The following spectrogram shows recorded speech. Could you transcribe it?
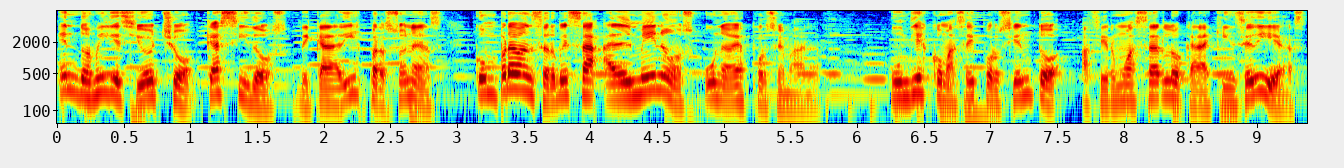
en 2018 casi 2 de cada 10 personas compraban cerveza al menos una vez por semana. Un 10,6% afirmó hacerlo cada 15 días,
